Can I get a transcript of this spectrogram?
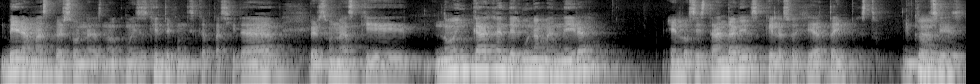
ver a más personas, ¿no? Como dices, gente con discapacidad, personas que no encajan de alguna manera en los estándares que la sociedad te ha impuesto. Entonces,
